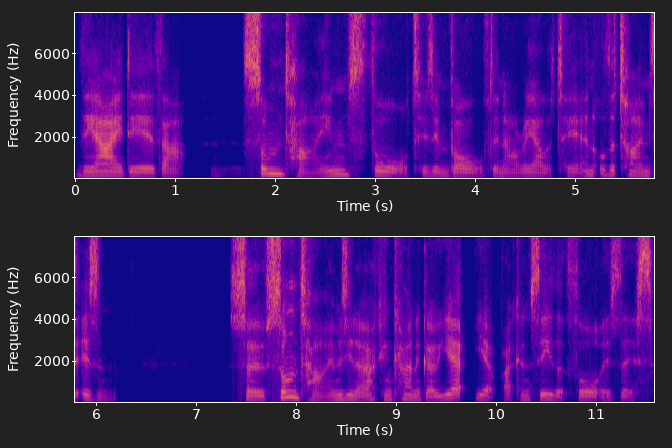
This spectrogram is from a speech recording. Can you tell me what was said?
The idea that sometimes thought is involved in our reality and other times it isn't. So sometimes, you know, I can kind of go, yep, yep, I can see that thought is this.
